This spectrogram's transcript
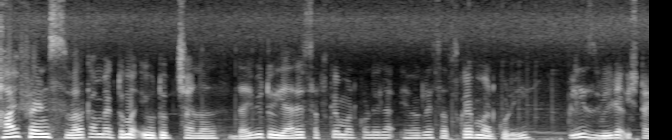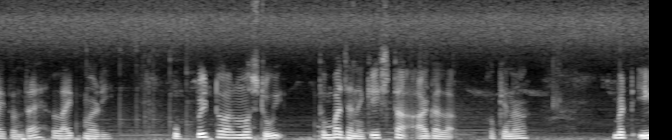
Hi friends welcome back to my YouTube channel ದಯವಿಟ್ಟು ಯಾರೇ ಸಬ್ಸ್ಕ್ರೈಬ್ ಮಾಡ್ಕೊಂಡಿಲ್ಲ, ಇವಾಗಲೇ ಸಬ್ಸ್ಕ್ರೈಬ್ ಮಾಡ್ಕೊಳ್ಳಿ ಪ್ಲೀಸ್ ವಿಡಿಯೋ ಇಷ್ಟ ಆಯಿತು ಅಂದರೆ ಲೈಕ್ ಮಾಡಿ. ಉಪ್ಪಿಟ್ಟು ಆಲ್ಮೋಸ್ಟು ತುಂಬ ಜನಕ್ಕೆ ಇಷ್ಟ ಆಗಲ್ಲ ಓಕೆನಾ ಬಟ್ ಈ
